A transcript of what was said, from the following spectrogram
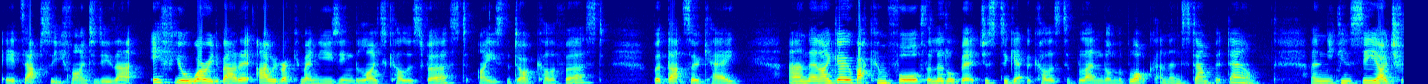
It's absolutely fine to do that. If you're worried about it, I would recommend using the lighter colours first. I use the dark colour first, but that's okay. And then I go back and forth a little bit just to get the colours to blend on the block and then stamp it down. And you can see I tr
